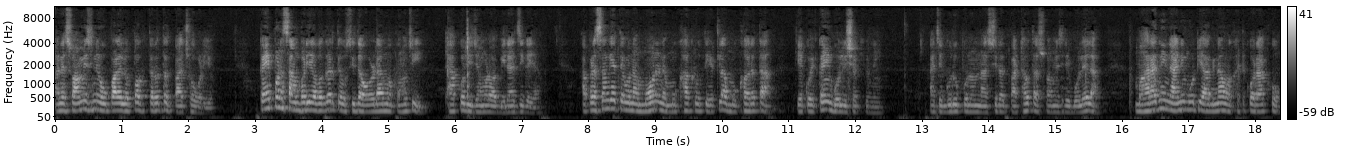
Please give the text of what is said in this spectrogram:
અને સ્વામીશ્રીને ઉપાડેલો પગ તરત જ પાછો વળ્યો. કંઈ પણ સાંભળ્યા વગર તેઓ સીધા ઓરડામાં પહોંચી ઠાકોરજી જમણવા બિરાજી ગયા. આ પ્રસંગે તેઓના મૌન અને મુખાકૃતિ એટલા મુખર હતા કે કોઈ કંઈ બોલી શક્યું નહીં. આજે ગુરુ પૂનમના આશીર્વાદ પાઠવતા સ્વામીશ્રી બોલેલા, મહારાજની નાની મોટી આજ્ઞામાં ખટકો રાખો,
